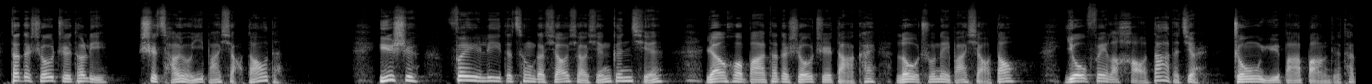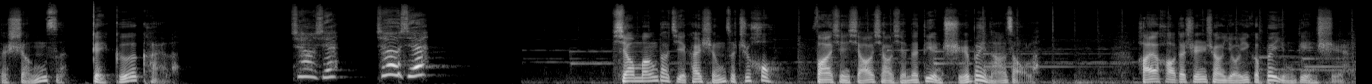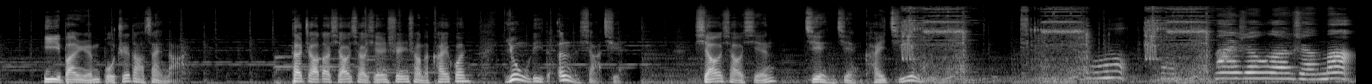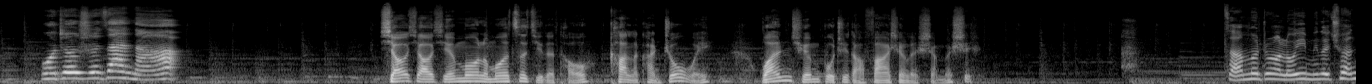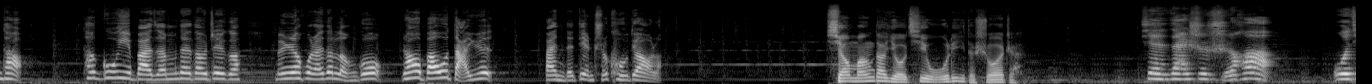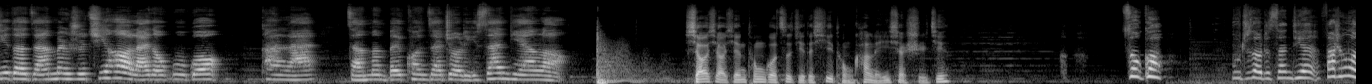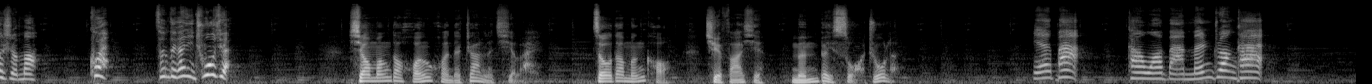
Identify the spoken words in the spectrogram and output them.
他的手指头里是藏有一把小刀的，于是费力的蹭到小小贤跟前，然后把他的手指打开，露出那把小刀，又费了好大的劲儿，终于把绑着他的绳子给割开了。小小贤，小小贤。小盲道解开绳子之后，发现小小贤的电池被拿走了。还好他身上有一个备用电池，一般人不知道在哪儿。他找到小小贤身上的开关，用力的摁了下去，小小贤渐渐开机了。嗯，发生了什么？我这是在哪儿？小小贤摸了摸自己的头，看了看周围，完全不知道发生了什么事。咱们中了刘一鸣的圈套，他故意把咱们带到这个没人会来的冷宫，然后把我打晕，把你的电池抠掉了。小盲道有气无力的说着：“现在是十号，我记得咱们是七号来的故宫，看来咱们被困在这里三天了。”小小贤通过自己的系统看了一下时间，糟糕，不知道这三天发生了什么，快，咱们得赶紧出去。小盲道缓缓的站了起来，走到门口，却发现门被锁住了。别怕，看我把门撞开。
